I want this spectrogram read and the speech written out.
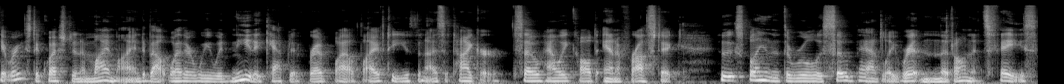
It raised a question in my mind about whether we would need a captive bred wildlife to euthanize a tiger, so Howie called Anna Frostic, who explained that the rule is so badly written that on its face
